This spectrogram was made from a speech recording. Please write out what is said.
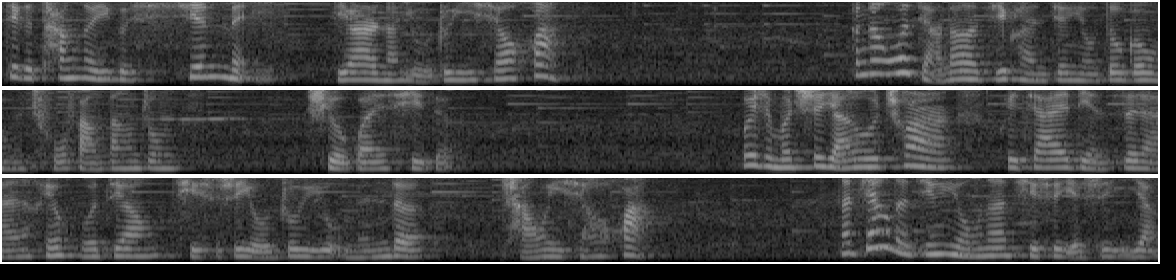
这个汤的一个鲜美，第二呢有助于消化。刚刚我讲到的几款精油都跟我们厨房当中是有关系的。为什么吃羊肉串儿会加一点孜然、黑胡椒？其实是有助于我们的肠胃消化。那这样的精油呢，其实也是一样，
